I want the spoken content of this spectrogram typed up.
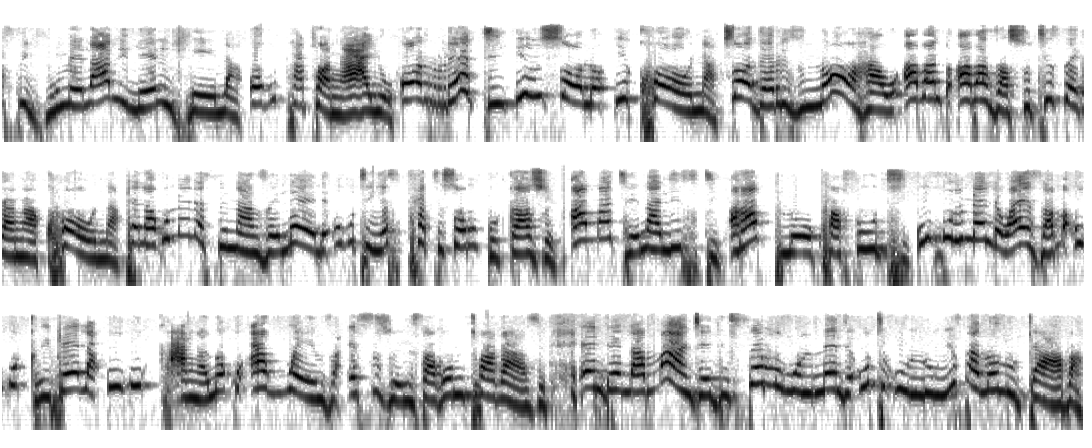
asivumelani lendlela okuphathwa ngayo. Already insolo ikhona. So there is no how abantu abazasuthiseka ngakhona. Phela kumele sinanzelele ukuthi ngesikhathi sombhuqazwe amajenalisti ablokhwa futhi. Uhulumende wayezama ukugqibela ukuganga lokhu akwenza esizweni sakomthwakazi. And lamanje the same uhulumende uthi ulungisa lolu daba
